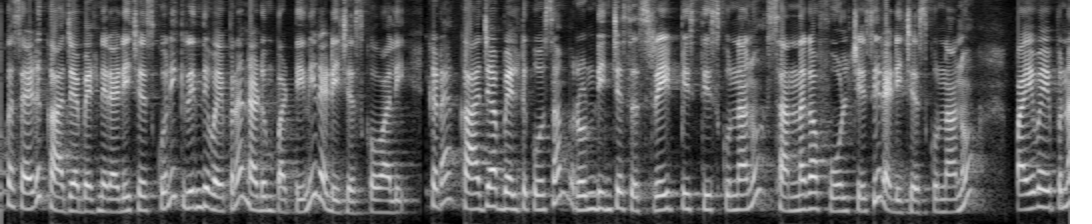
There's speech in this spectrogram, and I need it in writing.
ఒక సైడ్ కాజా బెల్ట్ని రెడీ చేసుకొని క్రింది వైపున నడుం పట్టీని రెడీ చేసుకోవాలి. ఇక్కడ కాజా బెల్ట్ కోసం రెండు ఇంచెస్ స్ట్రైట్ పీస్ తీసుకున్నాను సన్నగా ఫోల్డ్ చేసి రెడీ చేసుకున్నాను. పై వైపున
